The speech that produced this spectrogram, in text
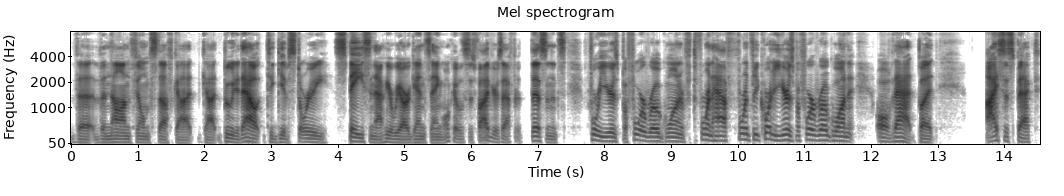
the the non-film stuff got got booted out to give story space. And now here we are again saying okay well, this is five years after this and it's four years before rogue one or four and a half four and three quarter years before rogue one all of that. But i suspect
